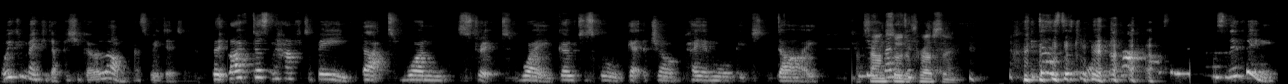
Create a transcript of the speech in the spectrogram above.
or you can make it up as you go along, as we did. But life doesn't have to be that one strict way go to school, get a job, pay a mortgage, die. It sounds so depressing. It does, doesn't it? I was living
